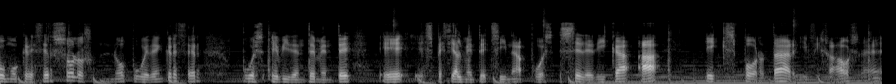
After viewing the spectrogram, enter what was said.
Como crecer solos no pueden crecer, pues evidentemente, eh, especialmente China, pues se dedica a exportar. Y fijaos, eh,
